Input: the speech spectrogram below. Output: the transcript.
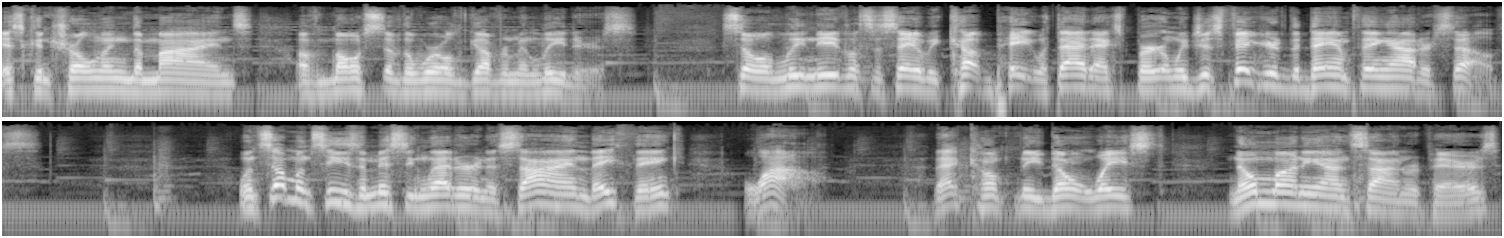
is controlling the minds of most of the world government leaders. So, needless to say, we cut bait with that expert and we just figured the damn thing out ourselves. When someone sees a missing letter in a sign, they think, wow, that company don't waste no money on sign repairs.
